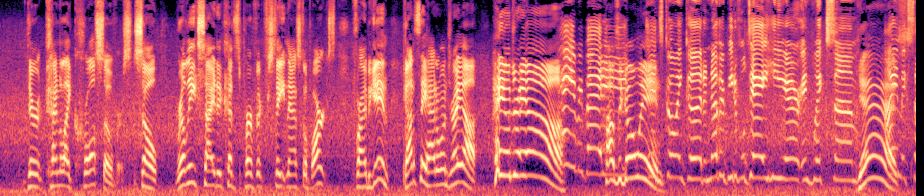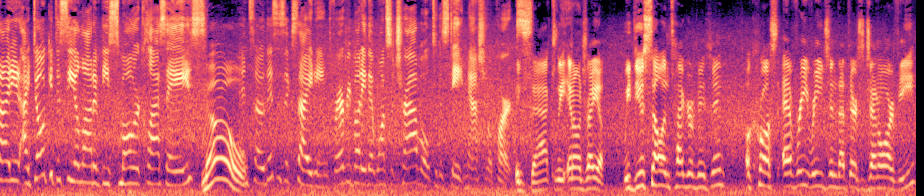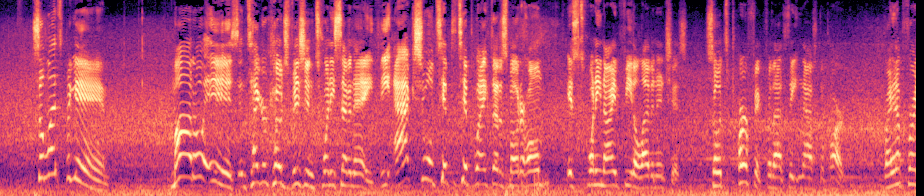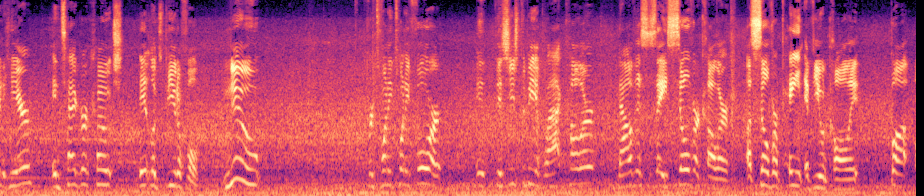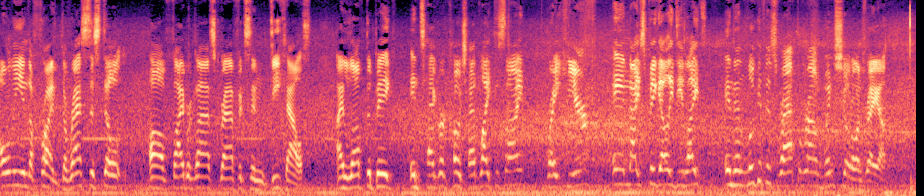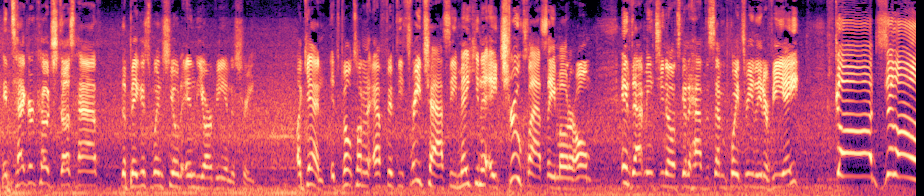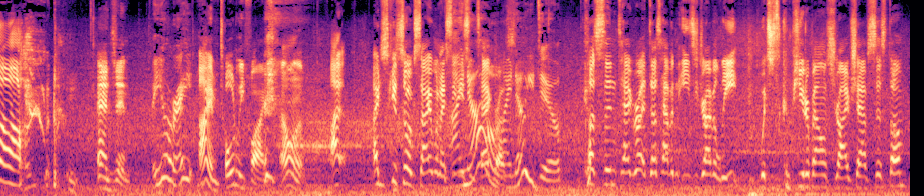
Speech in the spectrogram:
they're kind of like crossovers. So really excited because it's perfect for state national parks. Before I begin, gotta say hi to Andrea. Hey Andrea! Hey everybody! How's it going? It's going good. Another beautiful day here in Wixom. Yes. I am excited. I don't get to see a lot of these smaller Class A's. No. And so this is exciting for everybody that wants to travel to the state and national parks. Exactly. And Andrea, we do sell Entegra Vision across every region that there's a general RV. So let's begin. Model is Entegra Coach Vision 27A. The actual tip-to-tip length of this motorhome is 29 feet 11 inches. So it's perfect for that state and national park. Right up front here, Entegra Coach, it looks beautiful. New for 2024, it, this used to be a black color. Now this is a silver color, a silver paint if you would call it, but only in the front. The rest is still uh, fiberglass graphics and decals. I love the big Entegra Coach headlight design right here and nice big LED lights. And then look at this wraparound windshield, Andrea. Entegra Coach does have the biggest windshield in the RV industry. Again, it's built on an F53 chassis, making it a true Class A motorhome. And that means, you know, it's gonna have the 7.3 liter V8 Godzilla engine. Are you all right? I am totally fine. I don't know. I I just get so excited when I see I these know. Entegras. I know you do. Because the Entegra, it does have an Easy Drive Elite, which is a computer balanced drive shaft system.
